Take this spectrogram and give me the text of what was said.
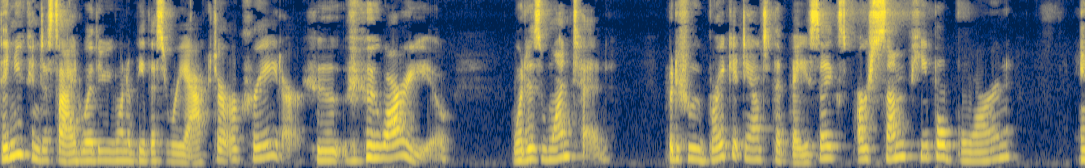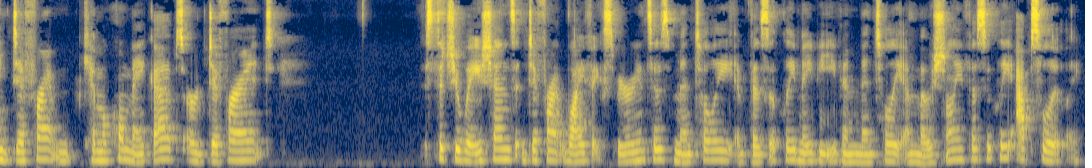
Then you can decide whether you want to be this reactor or creator. Who, who are you? What is wanted? But if we break it down to the basics, are some people born in different chemical makeups or different situations, different life experiences, mentally and physically, maybe even mentally, emotionally, physically? Absolutely.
